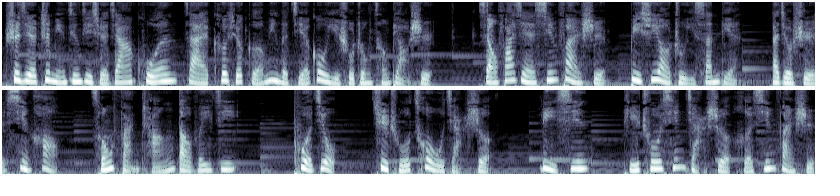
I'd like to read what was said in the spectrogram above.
世界知名经济学家库恩在《科学革命的结构》一书中曾表示，想发现新范式，必须要注意三点，那就是信号，从反常到危机，破旧，去除错误假设，立新，提出新假设和新范式。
